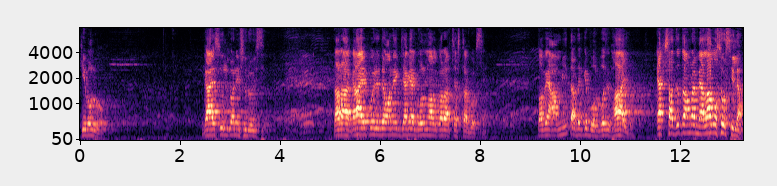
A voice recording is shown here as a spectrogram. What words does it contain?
কি বলব? গায়ে চুলকনি শুরু হয়েছে তারা গায়ে পরে দিয়ে অনেক জায়গায় গোলমাল করার চেষ্টা করছে। তবে আমি তাদেরকে বলব যে, ভাই, একসাথে তো আমরা মেলা বছর ছিলাম।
